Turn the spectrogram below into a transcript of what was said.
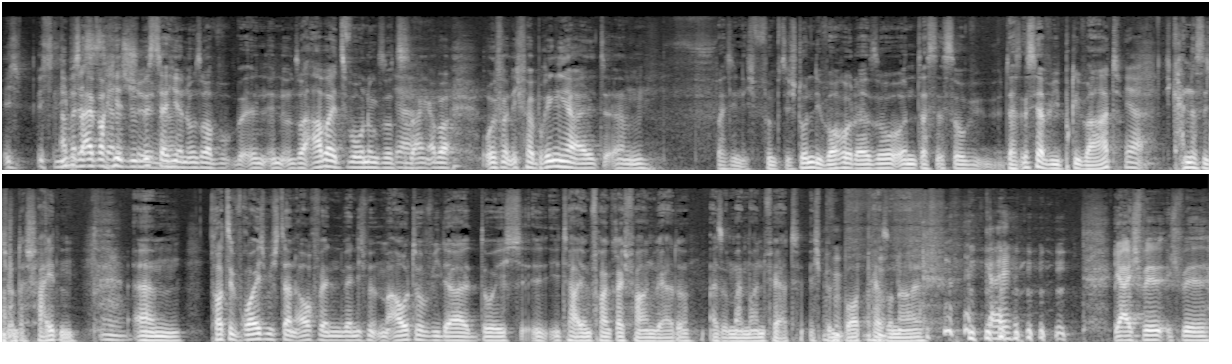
ich, ich liebe es einfach ja hier. das Du bist ja Schöne. hier in unserer, in, in unserer Arbeitswohnung sozusagen, aber Ulf und ich verbringen hier halt ähm, weiß ich nicht, 50 Stunden die Woche oder so und das ist so, das ist ja wie privat. Ja. Ich kann das nicht unterscheiden. Ähm, trotzdem freue ich mich dann auch, wenn, wenn ich mit dem Auto wieder durch Italien, Frankreich fahren werde. Also mein Mann fährt. Ich bin Bordpersonal. Geil. Ja, ich will, ich will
